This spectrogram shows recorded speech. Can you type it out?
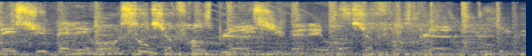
les super-héros sont sur France Bleu. Les super-héros sur France Bleu.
